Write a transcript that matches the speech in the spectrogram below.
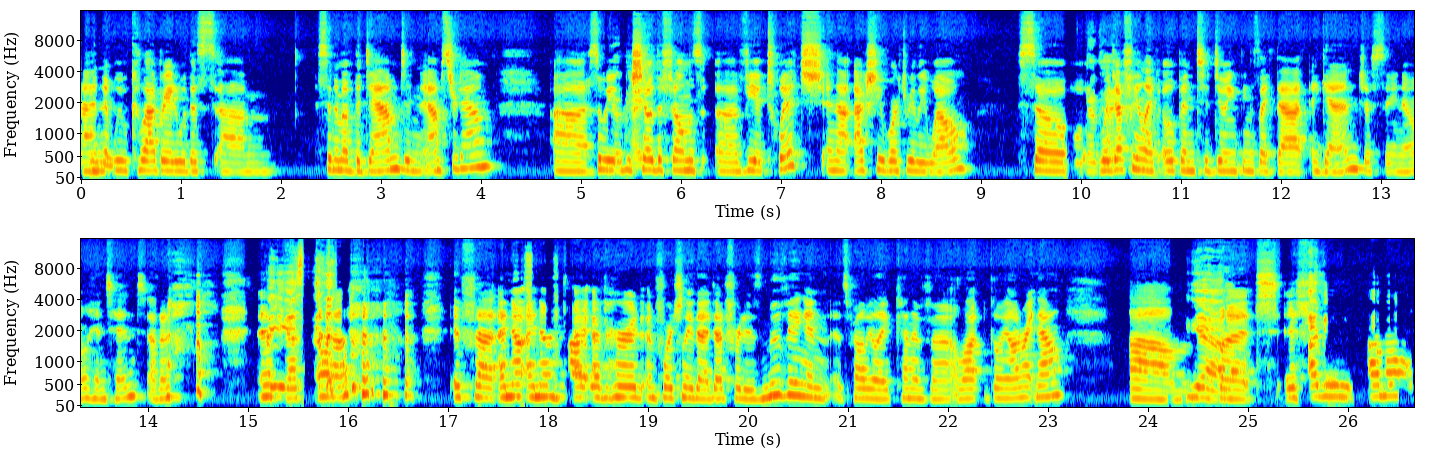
and we collaborated with this um, Cinema of the Damned in Amsterdam. Uh, so we, we showed the films uh, via Twitch, and that actually worked really well. So we're definitely like open to doing things like that again. Just so you know, hint, hint. I don't know. Oh, yes. uh, if uh, I know, I know, I, I've heard unfortunately that Deptford is moving, and it's probably like kind of uh, a lot going on right now. Um, Yeah. But if I mean, I'm all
